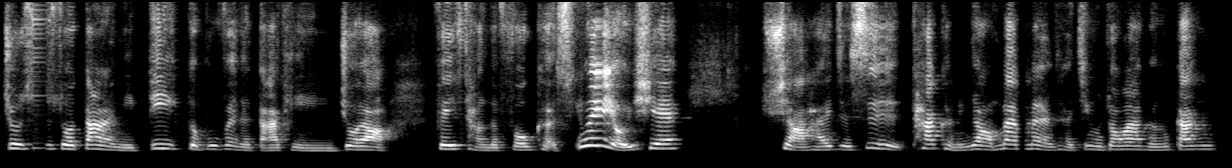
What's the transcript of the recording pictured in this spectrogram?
就是说，当然你第一个部分的答题，你就要非常的 focus，因为有一些。小孩子是他可能要慢慢的才进入状态，可能刚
